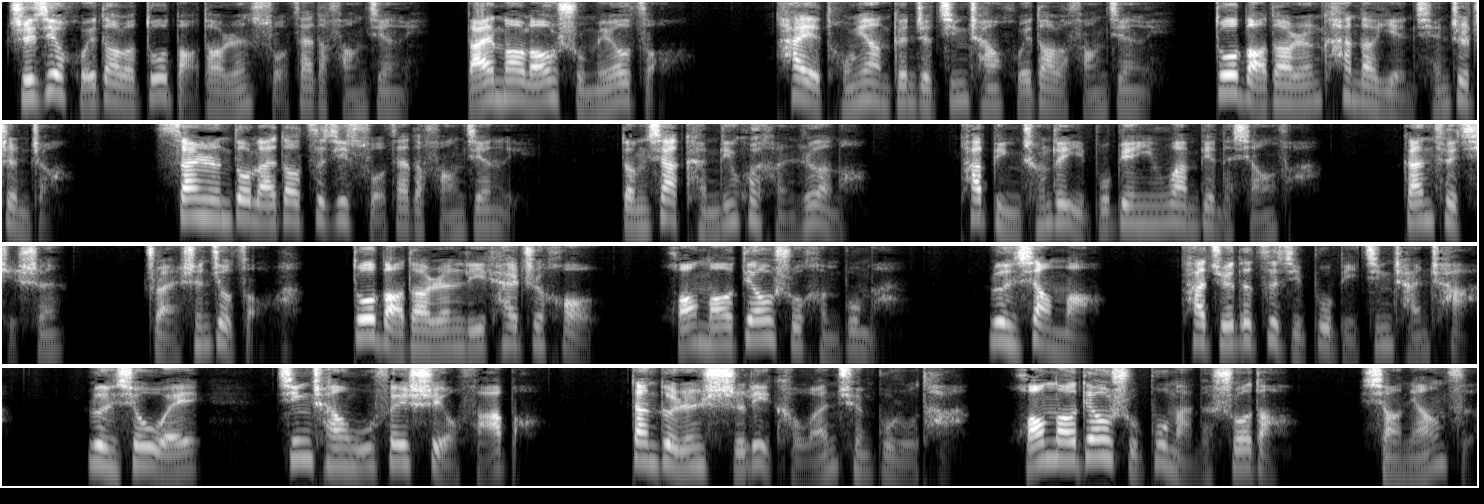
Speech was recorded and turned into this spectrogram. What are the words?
直接回到了多宝道人所在的房间里。白毛老鼠没有走，他也同样跟着金蝉回到了房间里。多宝道人看到眼前这阵仗，三人都来到自己所在的房间里，等下肯定会很热闹。他秉承着以不变应万变的想法。干脆起身，转身就走了。多宝道人离开之后，黄毛雕鼠很不满。论相貌，他觉得自己不比金蝉差；论修为，金蝉无非是有法宝，但个人实力可完全不如他。黄毛雕鼠不满地说道：“小娘子，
